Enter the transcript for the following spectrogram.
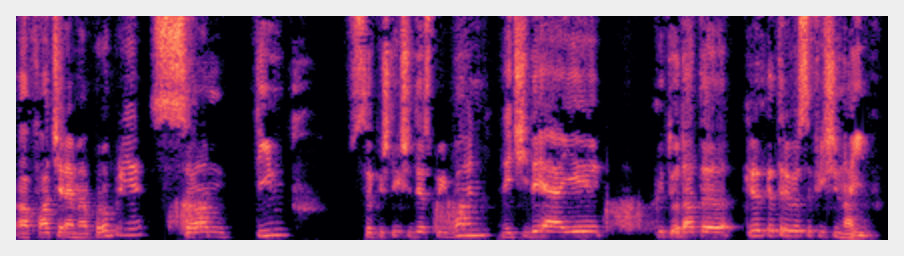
afacerea mea proprie, să am timp să câștig și destui bani. Deci ideea e câteodată, cred că trebuie să fii și naiv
